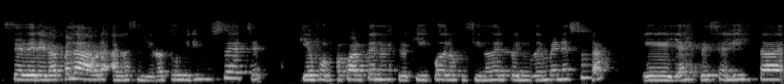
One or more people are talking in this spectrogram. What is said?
cederé la palabra a la señora Tumiri Useche, quien forma parte de nuestro equipo de la Oficina del PNUD en Venezuela. Ella es especialista,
